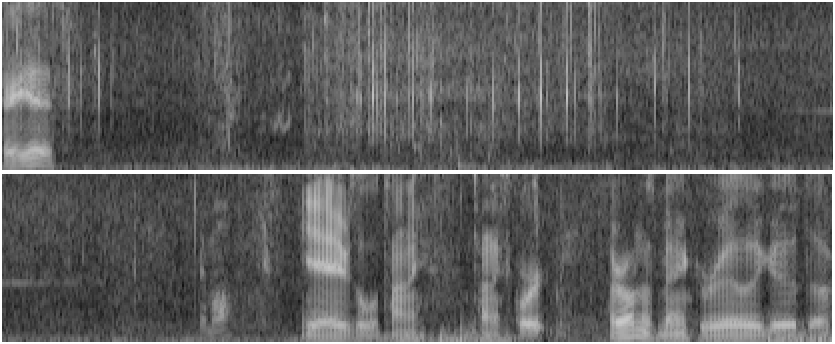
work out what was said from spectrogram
There he is. Came off? Yeah, he was a little tiny, tiny squirt. They're on this bank really good though.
